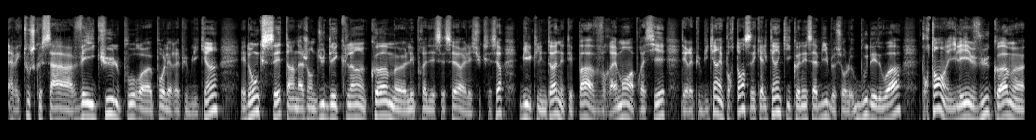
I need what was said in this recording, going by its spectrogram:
avec tout ce que ça véhicule pour, pour les républicains. Et donc, c'est un agent du déclin comme les prédécesseurs et les successeurs. Bill Clinton n'était pas vraiment apprécié des républicains. Et pourtant, c'est quelqu'un qui connaît sa Bible sur le bout des doigts. Pourtant, il est vu comme euh,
